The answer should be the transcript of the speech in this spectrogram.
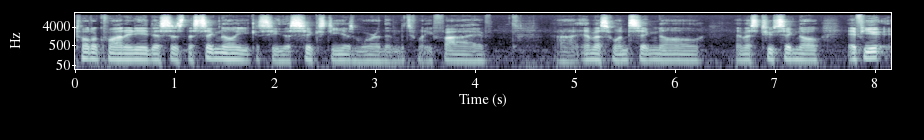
total quantity. This is the signal. You can see the 60 is more than the 25. Uh, MS1 signal, MS2 signal. If you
